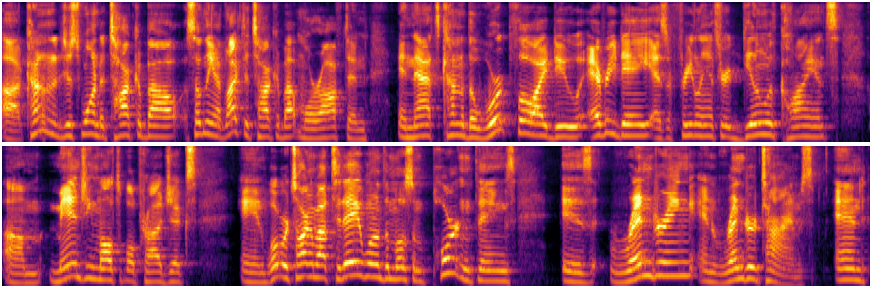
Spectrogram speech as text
uh, kind of just wanted to talk about something I'd like to talk about more often, and that's kind of the workflow I do every day as a freelancer, dealing with clients, um, managing multiple projects. And what we're talking about today, one of the most important things is rendering and render times. And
